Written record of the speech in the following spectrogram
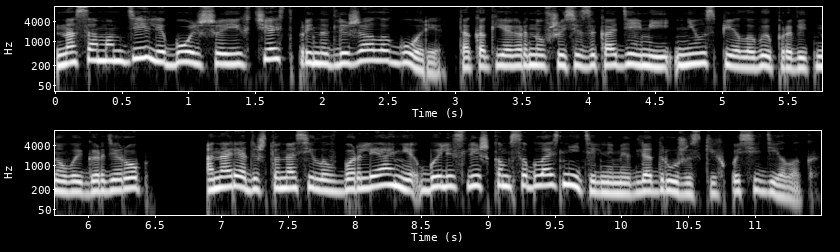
На самом деле, большая их часть принадлежала Горе, так как я, вернувшись из академии, не успела выправить новый гардероб, а наряды, что носила в Барлиане, были слишком соблазнительными для дружеских посиделок.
